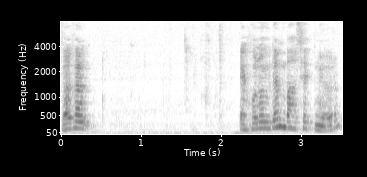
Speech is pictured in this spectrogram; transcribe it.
Zaten ekonomiden bahsetmiyorum.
